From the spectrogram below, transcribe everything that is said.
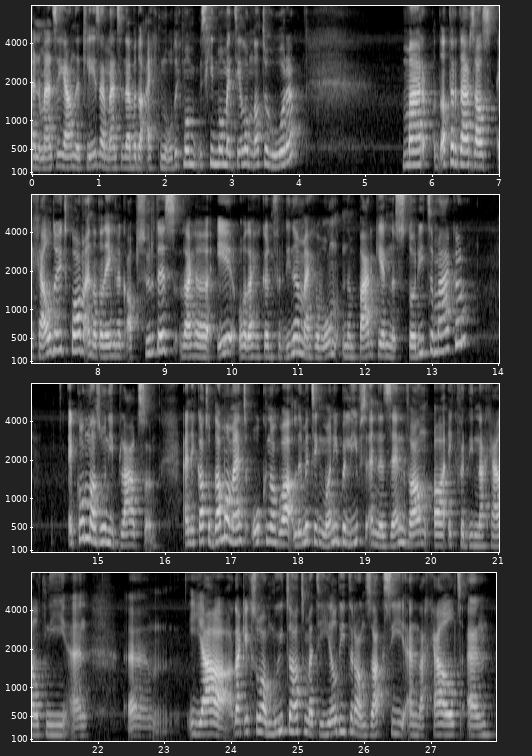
En mensen gaan dit lezen en mensen hebben dat echt nodig, misschien momenteel om dat te horen. Maar dat er daar zelfs geld uitkwam en dat dat eigenlijk absurd is, dat je eh, wat je kunt verdienen met gewoon een paar keer een story te maken. Ik kon dat zo niet plaatsen. En ik had op dat moment ook nog wat limiting money beliefs in de zin van, oh, ik verdien dat geld niet. En um, ja, dat ik zo wat moeite had met heel die transactie en dat geld. En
